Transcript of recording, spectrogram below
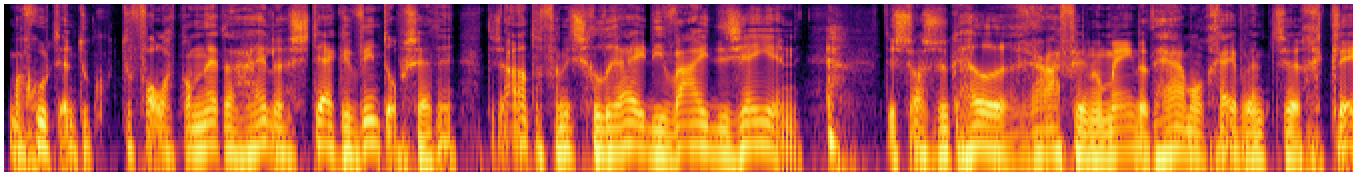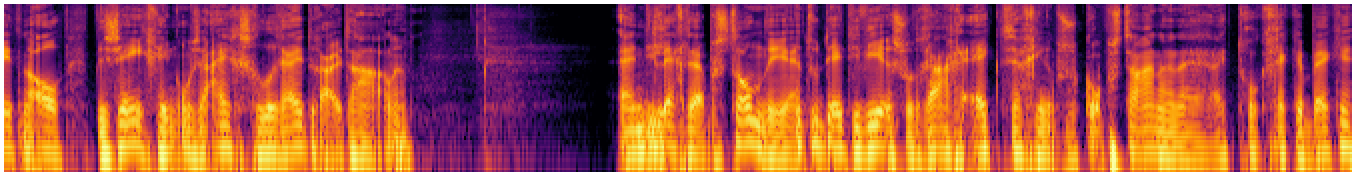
Maar goed, en to- toevallig kwam net een hele sterke wind opzetten. Dus een aantal van die schilderijen die waaiden de zee in. Dus het was natuurlijk een heel raar fenomeen dat Herman op een gegeven moment gekleed en al de zee ging om zijn eigen schilderij eruit te halen. En die legde hij op het strand neer. En toen deed hij weer een soort rare act. Hij ging op zijn kop staan en hij trok gekke bekken.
